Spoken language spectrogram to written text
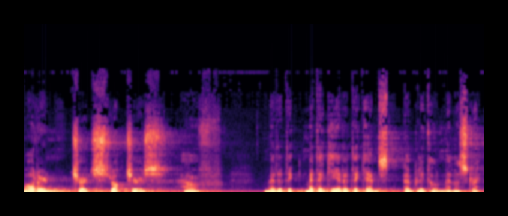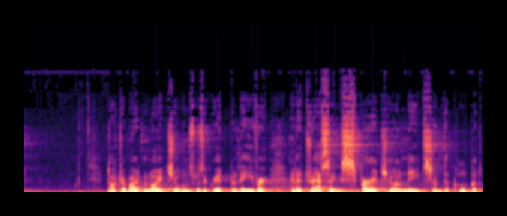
Modern church structures have mitigated against biblical ministry. Dr. Martyn Lloyd-Jones was a great believer in addressing spiritual needs from the pulpit.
